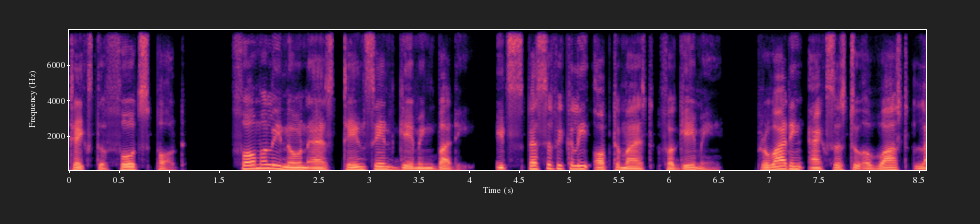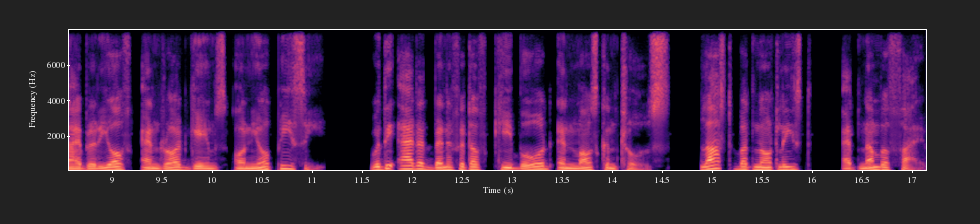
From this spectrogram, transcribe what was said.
takes the fourth spot, formerly known as Tencent Gaming Buddy. It's specifically optimized for gaming, providing access to a vast library of Android games on your PC, with the added benefit of keyboard and mouse controls. Last but not least, at number 5,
